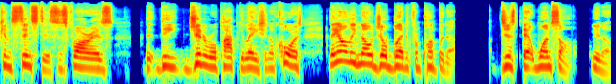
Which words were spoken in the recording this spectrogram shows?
consensus as far as the, the general population, of course, they only know Joe Budden from Pump It Up. Just that one song, you know.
